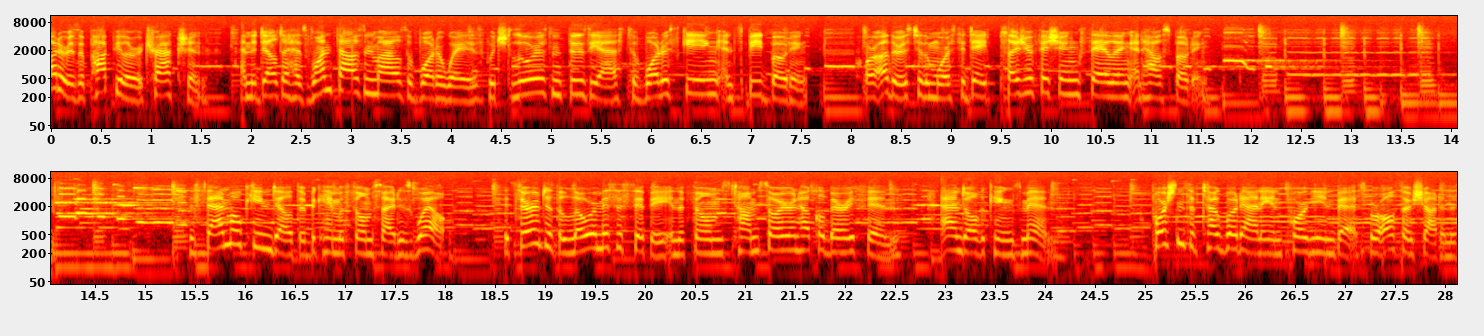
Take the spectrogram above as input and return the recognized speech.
Water is a popular attraction, and the Delta has 1,000 miles of waterways which lures enthusiasts of water skiing and speed boating, or others to the more sedate pleasure fishing, sailing, and houseboating. The San Joaquin Delta became a film site as well. It served as the lower Mississippi in the films Tom Sawyer and Huckleberry Finn and All the King's Men. Portions of Tugboat Annie and Porgy and Bess were also shot in the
